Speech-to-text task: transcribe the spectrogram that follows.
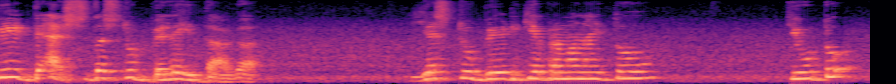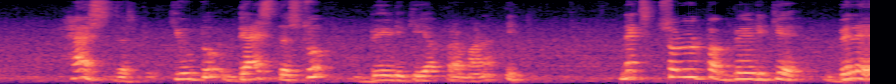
ಪಿ ಡ್ಯಾಶ್ದಷ್ಟು ಬೆಲೆ ಇದ್ದಾಗ ಎಷ್ಟು ಬೇಡಿಕೆ ಪ್ರಮಾಣ ಇತ್ತು? ಕ್ಯೂ ಟು ಹ್ಯಾಶ್ದಷ್ಟು ಕ್ಯೂ ಟು ಡ್ಯಾಶ್ದಷ್ಟು ಬೇಡಿಕೆಯ ಪ್ರಮಾಣ ಇತ್ತು. ನೆಕ್ಸ್ಟ್ ಸ್ವಲ್ಪ ಬೇಡಿಕೆ ಬೆಲೆ,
